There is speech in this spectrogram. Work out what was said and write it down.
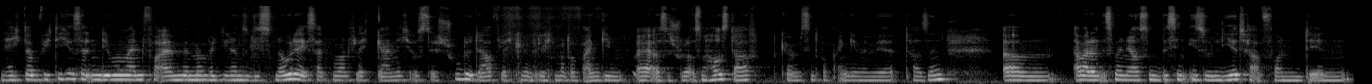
Ja, ich glaube, wichtig ist halt in dem Moment, vor allem wenn man bei dir dann so die Snow Days hat, wo man vielleicht gar nicht aus der Schule darf, vielleicht können wir gleich mal drauf eingehen, äh, aus der Schule, aus dem Haus darf, da können wir ein bisschen drauf eingehen, wenn wir da sind. Ähm, aber dann ist man ja auch so ein bisschen isolierter von den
